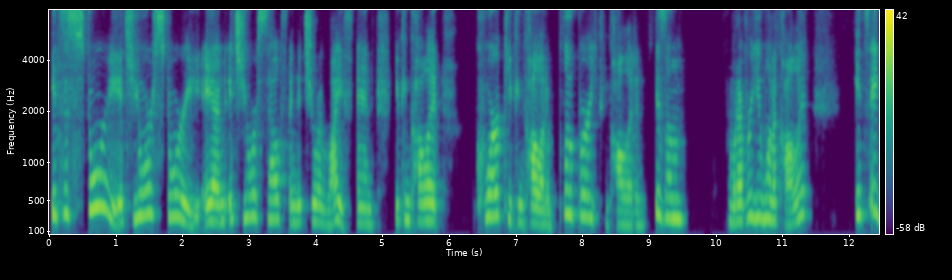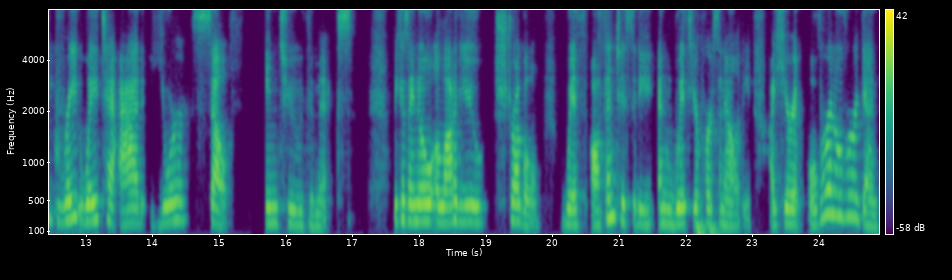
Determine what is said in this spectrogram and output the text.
It's a story, it's your story, and it's yourself and it's your life. And you can call it quirk, you can call it a blooper, you can call it an ism, whatever you want to call it. It's a great way to add yourself into the mix because I know a lot of you struggle with authenticity and with your personality. I hear it over and over again.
